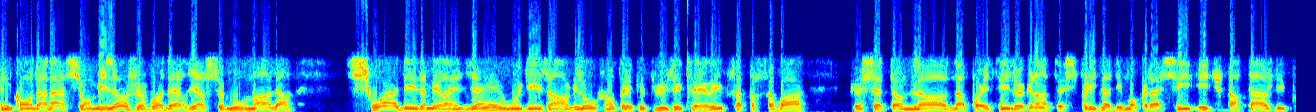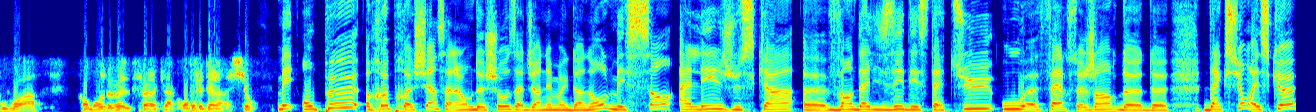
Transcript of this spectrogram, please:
une condamnation. Mais là, je vois derrière ce mouvement-là soit des Amérindiens ou des Anglos sont un peu plus éclairés pour s'apercevoir que cet homme-là n'a pas été le grand esprit de la démocratie et du partage des pouvoirs comme on devait le faire avec la Confédération. Mais on peut reprocher un certain nombre de choses à Johnny McDonald, mais sans aller jusqu'à euh, vandaliser des statues ou euh, faire ce genre de d'action. Est-ce que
